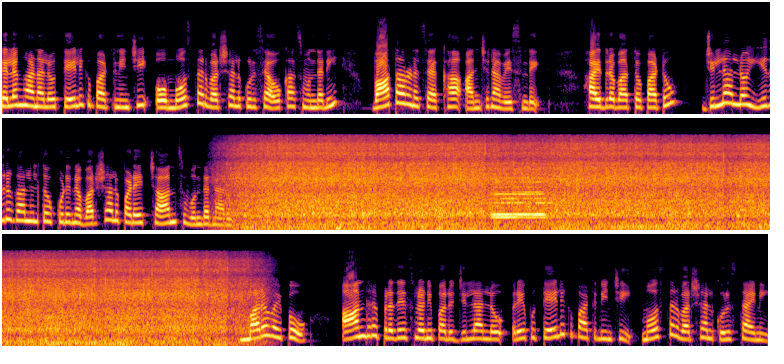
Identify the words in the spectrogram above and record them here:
తెలంగాణలో తేలికపాటి నుంచి ఓ మోస్తరు వర్షాలు కురిసే అవకాశం ఉందని వాతావరణ శాఖ అంచనా వేసింది. హైదరాబాద్తో పాటు జిల్లాల్లో ఈదురుగాలులతో కూడిన వర్షాలు పడే ఛాన్స్ ఉందన్నారు. మరోవైపు ఆంధ్రప్రదేశ్లోని పలు జిల్లాల్లో రేపు తేలికపాటి నుంచి మోస్తరు వర్షాలు కురుస్తాయని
